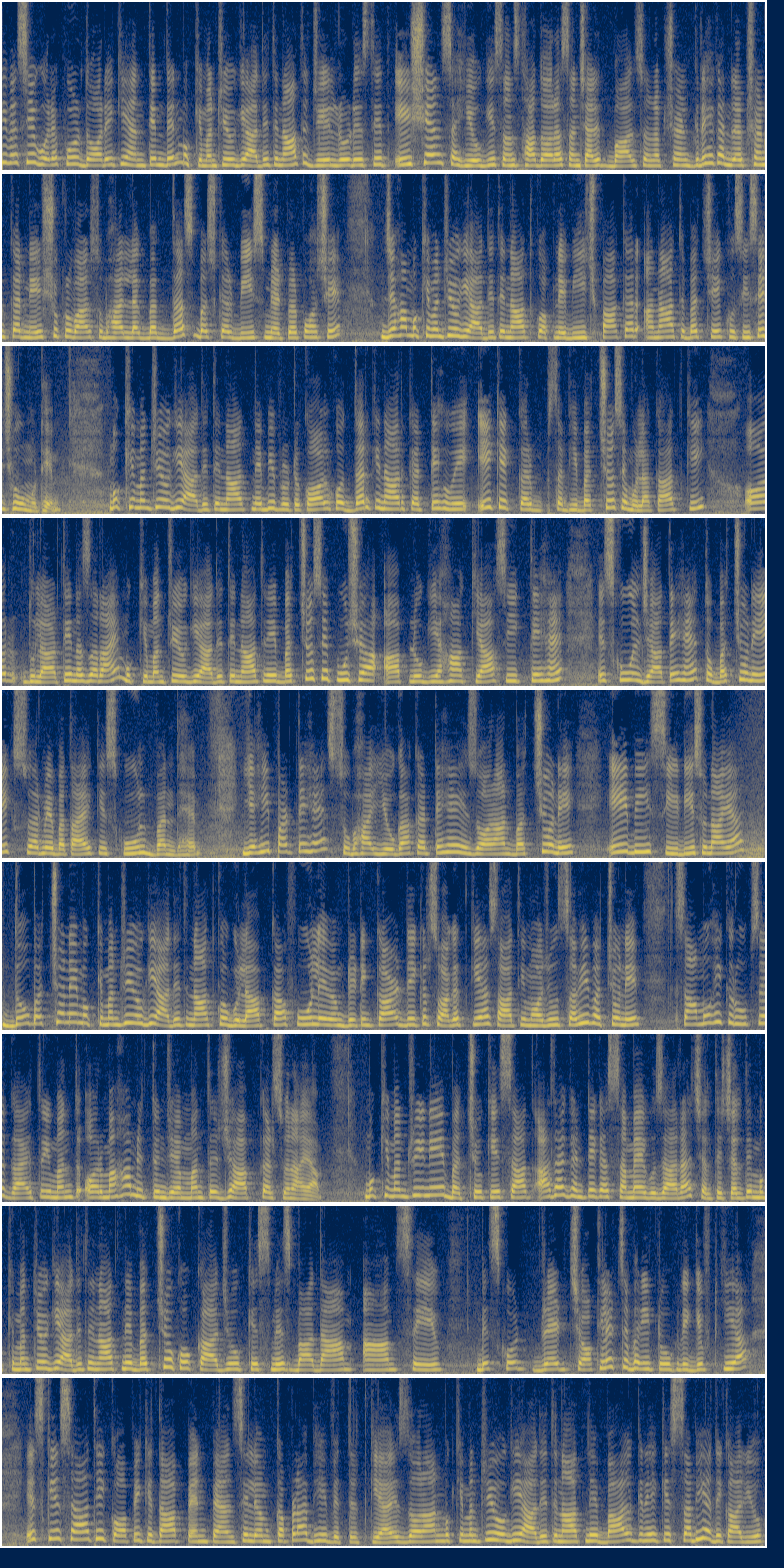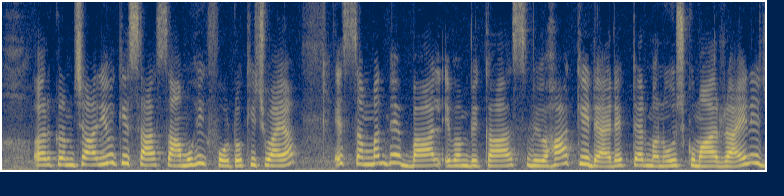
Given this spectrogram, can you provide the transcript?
दिवसीय गोरखपुर दौरे के अंतिम दिन मुख्यमंत्री योगी आदित्यनाथ जेल रोड स्थित एशियन सहयोगी संस्था द्वारा संचालित बाल संरक्षण, गृह का निरीक्षण करने शुक्रवार सुबह लगभग दस बजकर बीस मिनट पर पहुँचे, जहाँ मुख्यमंत्री योगी आदित्यनाथ को अपने बीच पाकर अनाथ बच्चे खुशी से झूम उठे। मुख्यमंत्री योगी आदित्यनाथ ने भी प्रोटोकॉल को दरकिनार करते हुए एक एक कर सभी बच्चों से मुलाकात की और दुलारते नज़र आए। मुख्यमंत्री योगी आदित्यनाथ ने बच्चों से पूछा, आप लोग यहाँ क्या सीखते हैं? स्कूल जाते हैं तो बच्चों ने एक स्वर में बताया कि स्कूल बंद है। यही पढ़ते हैं, सुबह योगा करते हैं। इस दौरान बच्चों ने ए बी सी डी सुनाया। दो बच्चों ने मुख्यमंत्री योगी आदित्यनाथ को गुलाब का फूल एवं ग्रीटिंग कार्ड देकर स्वागत किया। साथ ही मौजूद सभी बच्चों ने सामूहिक रूप से गायत्री मंत्र और महामृत्युंजय मंत्र जाप कर सुनाया। मुख्यमंत्री ने बच्चों के साथ आधा घंटे का समय गुजारा। चलते चलते मुख्यमंत्री योगी आदित्यनाथ ने बच्चों को काजू किशमिश बादाम, आम, सेब, बिस्कुट, ब्रेड, चॉकलेट से टोकरी गिफ्ट किया। इसके साथ ही कॉपी, किताब, पेन, पेंसिल एवं कपड़ा भी वितरित किया। इस दौरान मुख्यमंत्री योगी आदित्यनाथ ने बाल गृह के सभी अधिकारियों और कर्मचारियों के साथ सामूहिक फ़ोटो खिंचवाया। इस संबंध में बाल एवं विकास विभाग के डायरेक्टर मनोज कुमार राय ने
